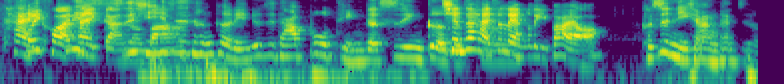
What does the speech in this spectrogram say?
太快太赶了吧。实习其实很可怜，就是他不停的适应各个。现在还是两个礼拜哦。可是你想想看，之后，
